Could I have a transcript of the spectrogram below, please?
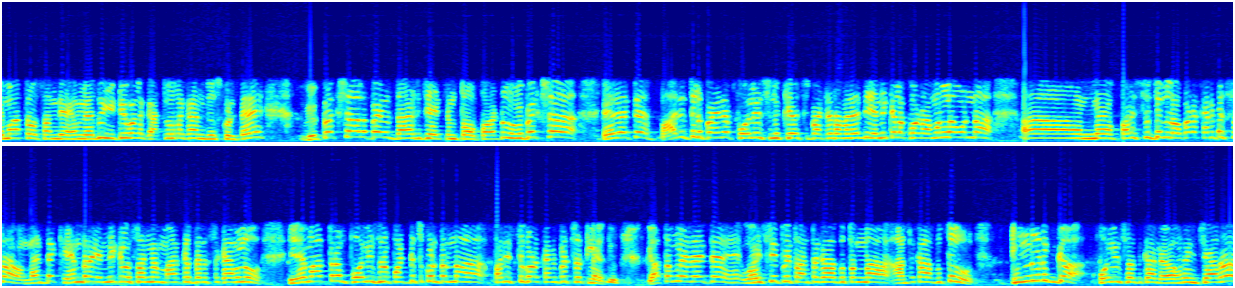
ఏమాత్రం సందేహం లేదు. ఇటీవల ఘటనలు కానీ చూసుకుంటే విపక్షాలపైన దాడి చేయడంతో పాటు విపక్ష ఏదైతే బాధితుల పైన పోలీసులు కేసు పెట్టడం అనేది ఎన్నికల కూడా అమల్లో ఉన్న ఆ, పరిస్థితుల్లో కూడా కనిపిస్తా ఉంది. అంటే కేంద్ర ఎన్నికల సంఘం మార్గదర్శకాలను ఏమాత్రం పోలీసులు పట్టించుకుంటున్న పరిస్థితి కూడా కనిపించట్లేదు. గతంలో ఏదైతే వైసీపీతో అంటగాగుతున్న అంటగాగుతూ దుందుడుగ్గా పోలీసు అధికారులు వ్యవహరించారో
